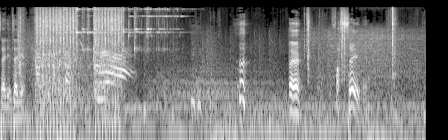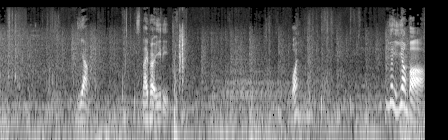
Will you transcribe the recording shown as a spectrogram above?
再点，再一点。哼，哎，发谁？一样，sniper elite。喂？应该一样吧？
